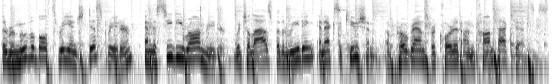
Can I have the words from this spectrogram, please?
the removable 3 inch disc reader and the CD ROM reader, which allows for the reading and execution of programs recorded on compact discs.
